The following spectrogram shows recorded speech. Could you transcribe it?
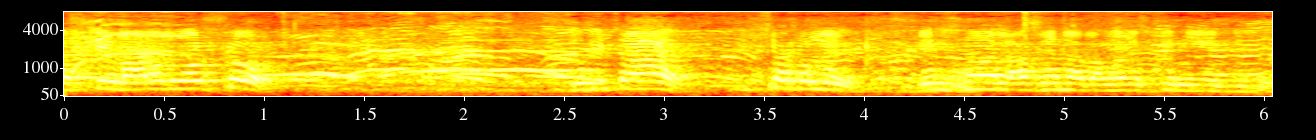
আজকে ভারতবর্ষ যদি চায়, ইচ্ছা করলে বেশি সময় লাগবে না বাংলাদেশকে নিয়ে যেতে।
